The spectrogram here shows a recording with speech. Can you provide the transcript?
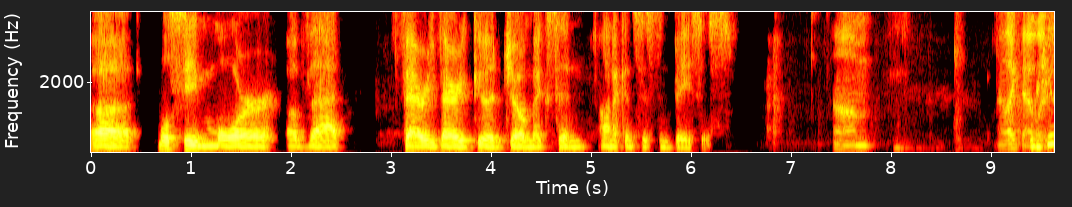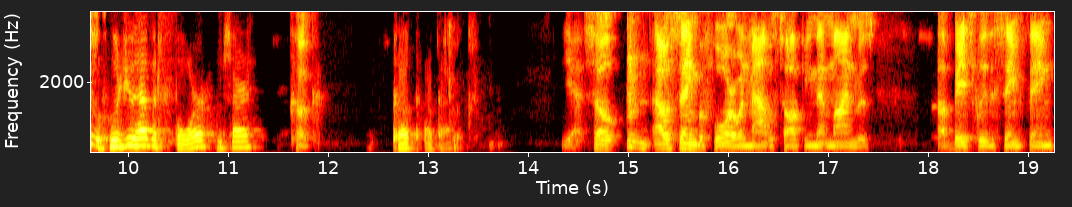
Uh, we'll see more of that very very good Joe Mixon on a consistent basis. um, I like that Who'd list. you, who'd you have at four? I'm sorry. Cook. Cook? Okay. Yeah. So I was saying before when Matt was talking that mine was uh, basically the same thing.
